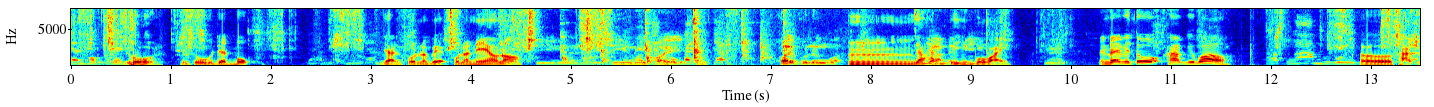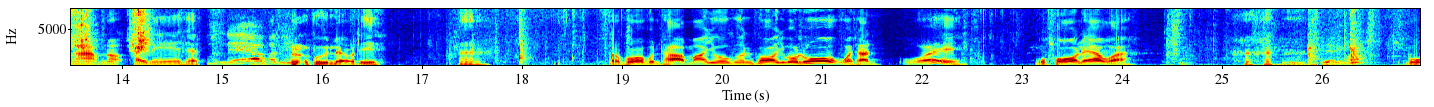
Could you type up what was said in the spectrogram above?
ญาติบ่งก็เล่นโอ้ยไปตู้ยันบกยันคนละแบบคนละแนวเนาะปีงน่ะปีงนี่คอยไปจับ คอยคนหนึงว่ะอืมย่านปีกบ่ไหว้แม่นยังได้ไปตู้คักอยู่บ่หักงามบ่เว้ยเออคักงามเนาะใครแน่แท้ พื้นแล้วบัดนี้อื้อปืนแล้วดิอ่าแต่พ่อเพิ่นถามมาอยู่เงินพ่ออยู่บ่ลูกว่าท่านโอ้ยบ่พอแล้วว่ะ เองเนาะโอ้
